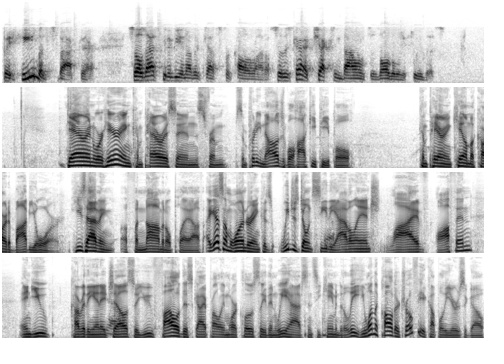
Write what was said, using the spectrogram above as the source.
behemoths back there. So that's going to be another test for Colorado. So there's kind of checks and balances all the way through this. Darren, we're hearing comparisons from some pretty knowledgeable hockey people comparing Cale Makar to Bobby Orr. He's having a phenomenal playoff. I guess I'm wondering because we just don't see yeah. the Avalanche live often, and you cover the NHL, yeah. so you followed this guy probably more closely than we have since he came into the league. He won the Calder Trophy a couple of years ago.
